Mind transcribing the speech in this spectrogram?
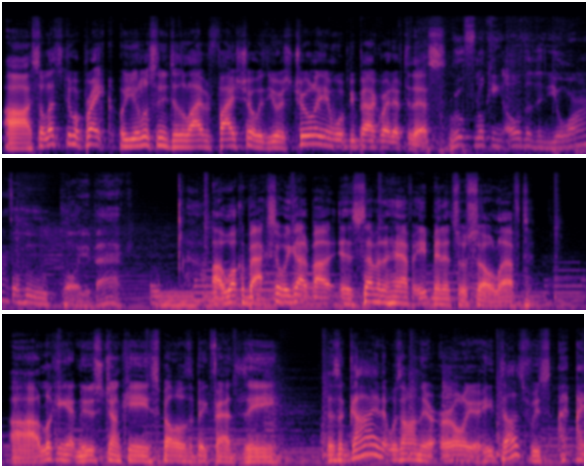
Uh, so let's do a break. Well, You're listening to the Live at 5 show with yours truly, and we'll be back right after this. Roof looking older than you are? Well, who call you back? Uh, welcome back. So we got about uh, seven and a half, eight minutes or so left. Uh, looking at NewzJunkie, spelled with a big fat Z. There's a guy that was on there earlier. He does. Res- I, I,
